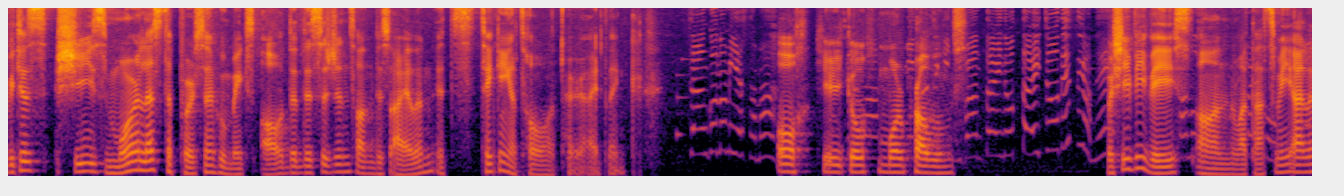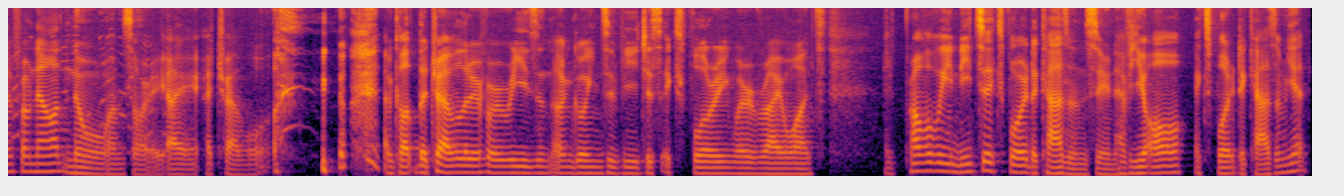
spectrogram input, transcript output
because she's more or less the person who makes all the decisions on this island, it's taking a toll on her, I think. Oh, here you go, more problems. Will she be based on Watatsumi Island from now on? No, I'm sorry, I, I travel. I'm called the traveler for a reason. I'm going to be just exploring wherever I want. I probably need to explore the chasm soon. Have you all explored the chasm yet?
